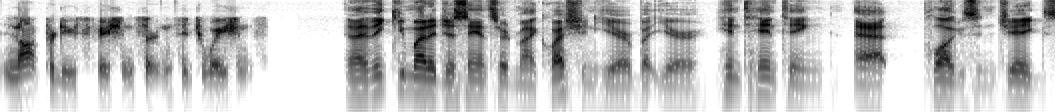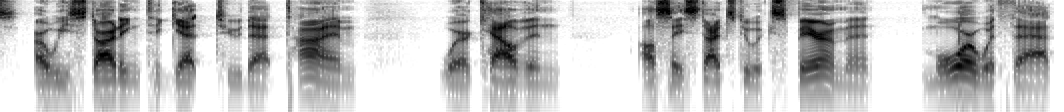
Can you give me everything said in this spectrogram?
not produce fish in certain situations. And I think you might have just answered my question here, but you're hint hinting at plugs and jigs. Are we starting to get to that time where Calvin, I'll say, starts to experiment more with that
